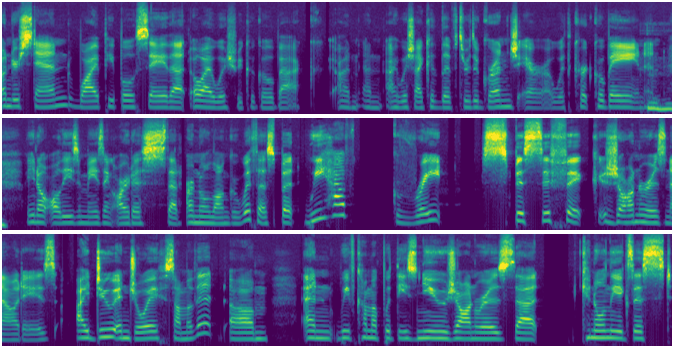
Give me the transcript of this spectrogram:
understand why people say that oh i wish we could go back and, and i wish i could live through the grunge era with kurt cobain and Mhm. you know all these amazing artists that are no longer with us but we have great specific genres nowadays i do enjoy some of it um, and we've come up with these new genres that can only exist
